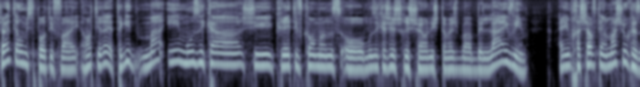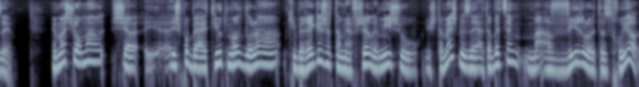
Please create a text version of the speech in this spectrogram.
שאלתי את ההוא מספוטיפיי, אמרתי, ראה, תגיד, מה אם מוזיקה שהיא Creative Commons, או מוזיקה שיש רישיון להשתמש בה בלייבים? האם חשבתי על משהו כזה? ומה שהוא אמר, שיש פה בעייתיות מאוד גדולה, כי ברגע שאתה מאפשר למישהו להשתמש בזה, אתה בעצם מעביר לו את הזכויות.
